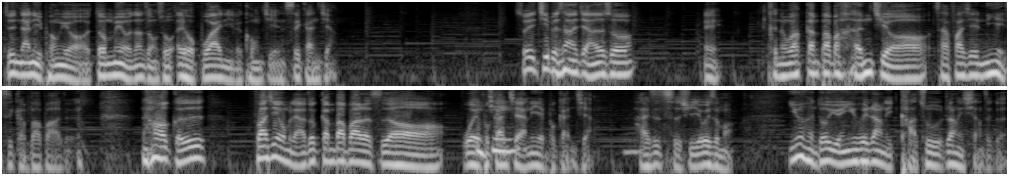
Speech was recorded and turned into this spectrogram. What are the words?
就是男女朋友都没有那种说“哎，我不爱你”的空间，谁敢讲？所以基本上来讲，就是说，哎。可能我要干巴巴很久，哦，才发现你也是干巴巴的。然后可是发现我们两个都干巴巴的时候，我也不敢讲，你也不敢讲，还是持续。为什么？因为很多原因会让你卡住，让你想这个。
